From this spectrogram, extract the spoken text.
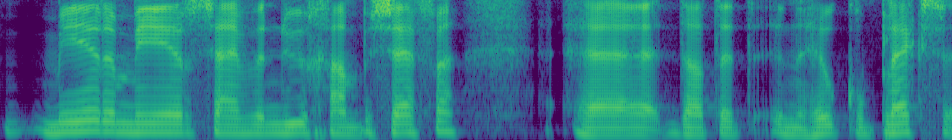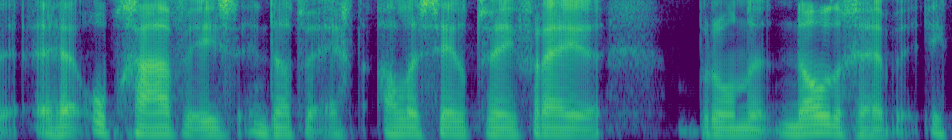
Meer en meer zijn we nu gaan beseffen eh, dat het een heel complexe eh, opgave is en dat we echt alle CO2-vrije bronnen nodig hebben. Ik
